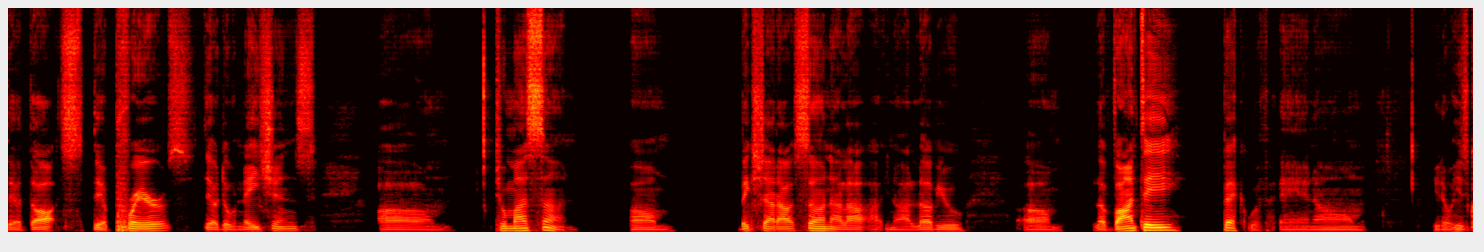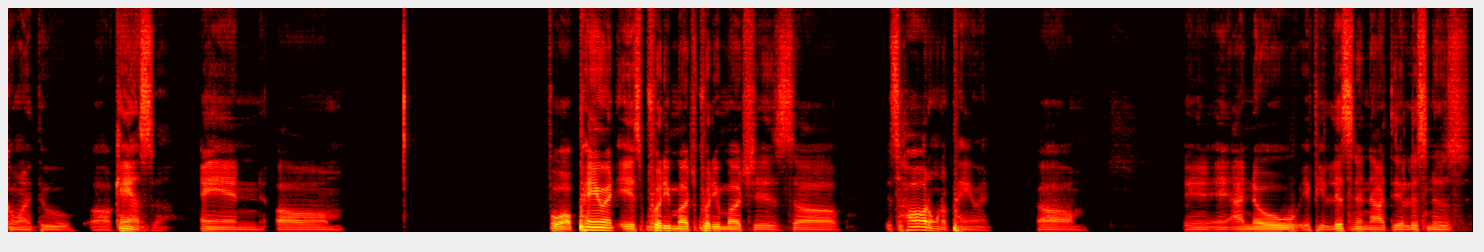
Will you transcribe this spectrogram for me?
their thoughts, their prayers, their donations. Um, to my son, um, big shout out, son. I love, you know, I love you, um, Levante Beckwith, and um, you know, he's going through uh, cancer, and um, for a parent, is pretty much, pretty much is uh, it's hard on a parent. Um, and, and I know if you're listening out there, listeners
